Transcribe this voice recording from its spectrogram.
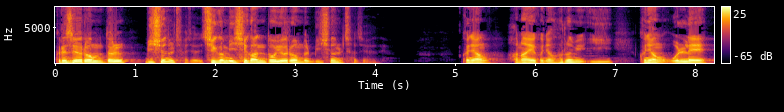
그래서 여러분들 미션을 찾아야 돼요. 지금 이 시간도 여러분들 미션을 찾아야 돼요. 그냥 하나의 그냥 흐름이 이 그냥 원래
